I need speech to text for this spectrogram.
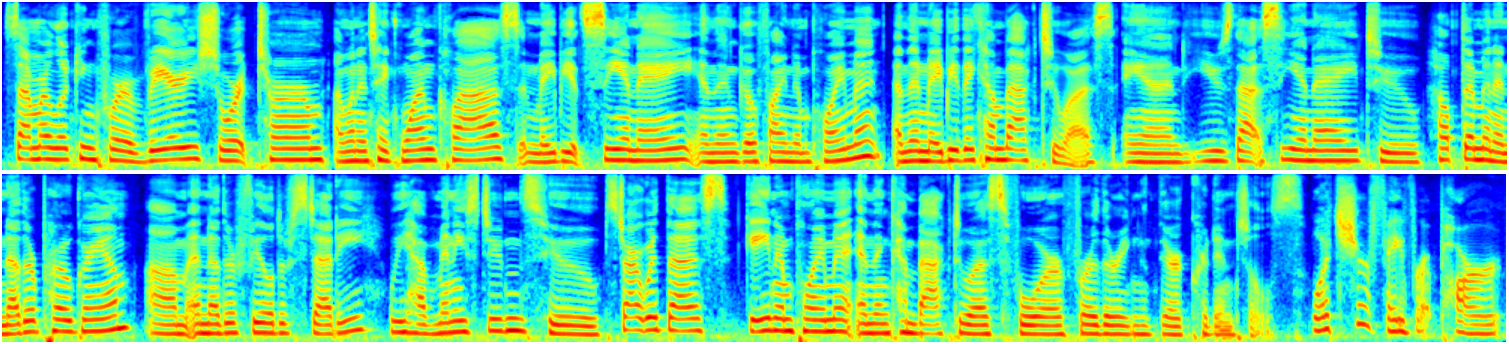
Some are looking for a very short term. I want to take one class and maybe it's CNA and then go find employment. And then maybe they come back to us and use that CNA to help them in another program, um, another field of study. We have many students who start with us, gain employment, and then come back to us for furthering their credentials. What's your favorite part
